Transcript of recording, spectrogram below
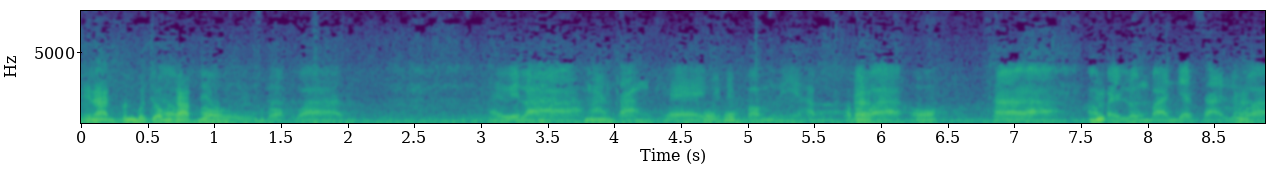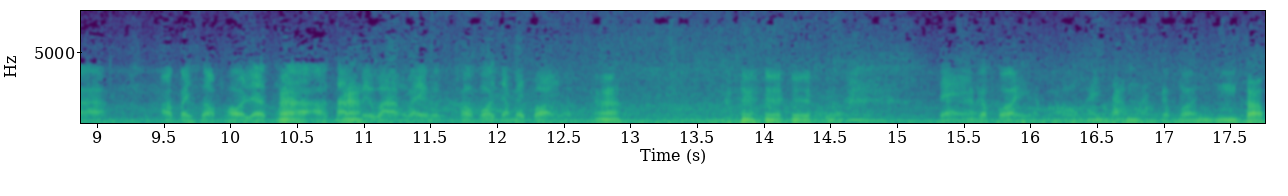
นี่นะคุณผู้ชมครับเดี๋ยวเขาบอกว่า ให้เวลาหาตังค์แค่อยู่ในป้อมนี้ครับเขาบอกว่าอ๋อ ถ้าเอาไปโรงพยาบาลแยกสายหรือว่า เอาไปสอบพอแล้วถ้าอ่าเอาตังค์อ่าไปวางไว้เขาก็จะไม่ปล่อยครับอ่า แต่ก็ปล่อยครับเอาให้สามพันก็ปล่อยอืมครับ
